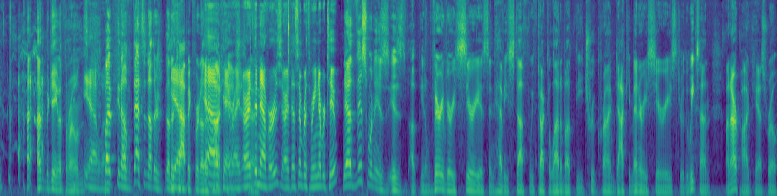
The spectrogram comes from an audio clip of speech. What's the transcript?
on the game of thrones Yeah, well. but you know that's another another Yeah. topic for another yeah, podcast okay, right. All right, the Nevers. All right, that's number three. Number two. Now this one is is uh, you know very very serious and heavy stuff. We've talked a lot about the true crime documentary series through the weeks on on our podcast Roe.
